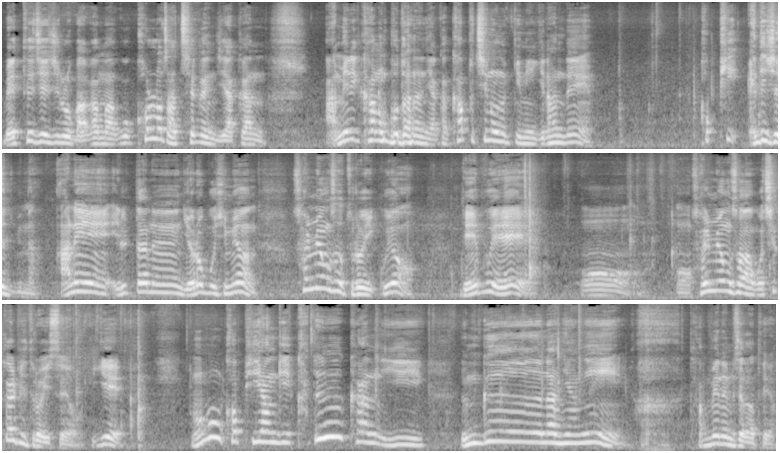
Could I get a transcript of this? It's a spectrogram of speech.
matte 재질로 마감하고 컬러 자체가 이제 약간 아메리카노보다는 약간 카푸치노 느낌이긴 한데 커피 edition입니다. 안에 일단은 열어보시면 설명서 들어있고요. 내부에 어, 어, 설명서하고 책갈피 들어있어요. 이게 어, 커피 향기 가득한 이 은근한 향이 하, 담배 냄새 같아요.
